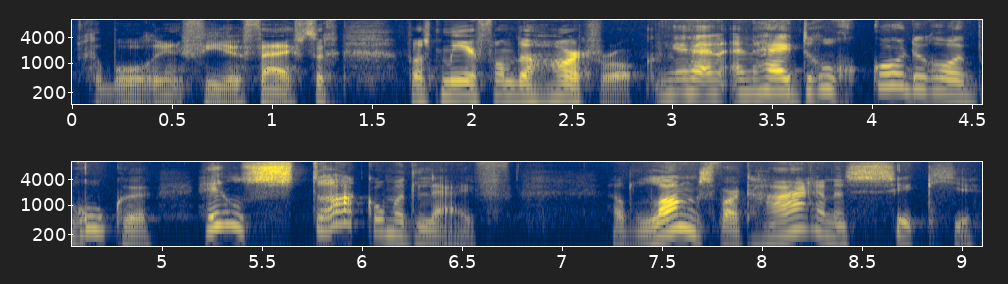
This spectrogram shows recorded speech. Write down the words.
geboren in 54, was meer van de hard rock. Ja, en, hij droeg corduroy broeken, heel strak om het lijf. Hij had lang zwart haar en een sikje.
